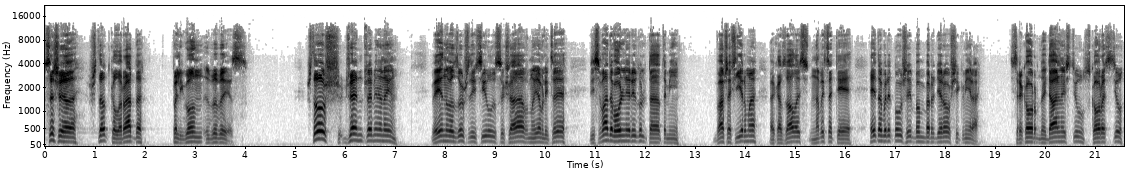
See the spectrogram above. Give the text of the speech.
США, штат Колорадо, полигон ВВС. Что ж, джентльмены, военно-воздушные силы США в моем лице весьма довольны результатами. Ваша фирма оказалась на высоте. Это будет лучший бомбардировщик мира. С рекордной дальностью, скоростью,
